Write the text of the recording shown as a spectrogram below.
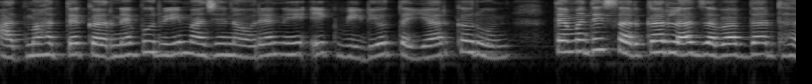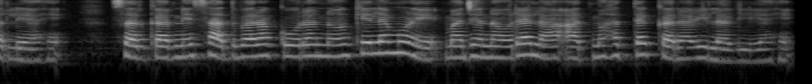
आत्महत्या करण्यापूर्वी माझ्या नवऱ्याने एक व्हिडिओ तयार करून त्यामध्ये सरकारला जबाबदार धरले आहे. सरकारने सातबारा कोरा न केल्यामुळे माझ्या नवऱ्याला आत्महत्या करावी लागली आहे.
